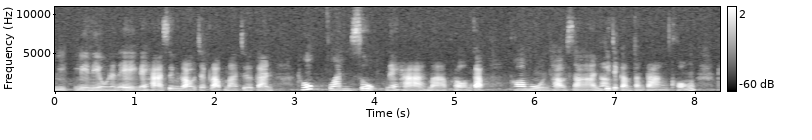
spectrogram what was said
วีคลีนิวนั่นเองนะคะ ซึ่งเราจะกลับมาเจอกันทุกวันศุกร์นะคะ มาพร้อมกับข้อมูลข่าวสารค่ะกิจกรรมต่างๆ ของเท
